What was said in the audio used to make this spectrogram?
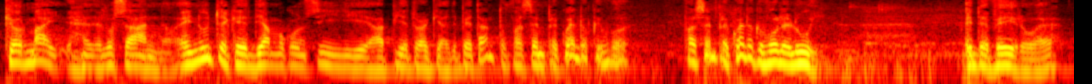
che ormai eh, lo sanno, è inutile che diamo consigli a Pietro Archiadi, perché tanto fa sempre quello che vuole, fa sempre quello che vuole lui. Ed è vero, eh?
